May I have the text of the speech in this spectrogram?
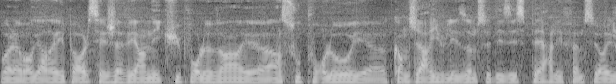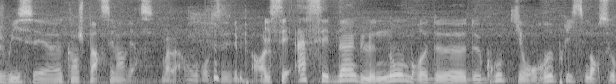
Voilà, vous regarderez les paroles, c'est j'avais un écu pour le vin et euh, un sou pour l'eau et euh, quand j'arrive les hommes se désespèrent, les femmes se réjouissent et euh, quand je pars c'est l'inverse. Voilà, en gros c'est les paroles. Et c'est assez dingue le nombre de, de groupes qui ont repris ce morceau.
